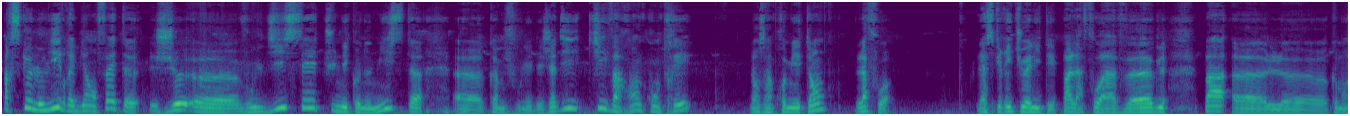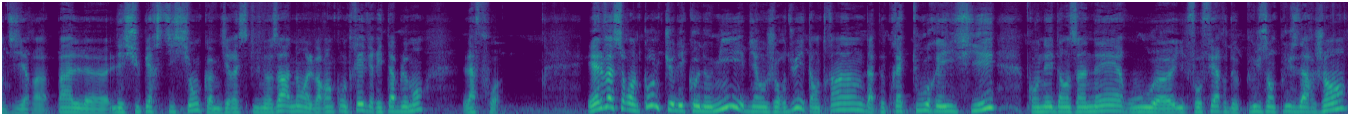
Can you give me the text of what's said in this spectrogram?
parce que le livre, eh bien en fait, je euh, vous le dis, c'est une économiste, euh, comme je vous l'ai déjà dit, qui va rencontrer dans un premier temps la foi la spiritualité, pas la foi aveugle, pas euh, le comment dire, pas les superstitions comme dirait Spinoza. Non, elle va rencontrer véritablement la foi. Et elle va se rendre compte que l'économie, eh bien aujourd'hui, est en train d'à peu près tout réifier, qu'on est dans un air où euh, il faut faire de plus en plus d'argent,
